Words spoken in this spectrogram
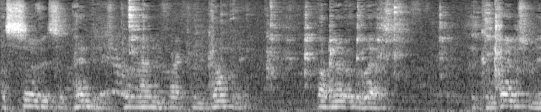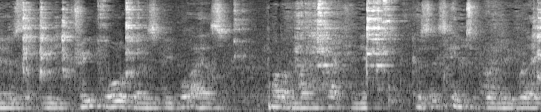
a service appendage to a manufacturing company. But nevertheless, the convention is that we treat all of those people as part of the manufacturing industry because it's integrally related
